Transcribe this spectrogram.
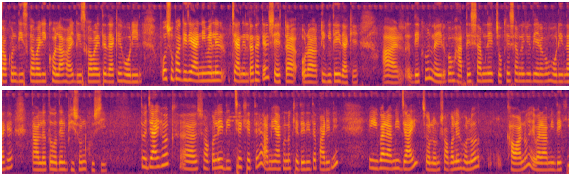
যখন ডিসকভারি খোলা হয় ডিসকভারিতে দেখে হরিণ, পশু পাখি যে অ্যানিমেলের চ্যানেলটা থাকে, সেটা ওরা টিভিতেই দেখে। আর দেখুন এরকম হাতের সামনে, চোখের সামনে যদি এরকম হরিণ দেখে, তাহলে তো ওদের ভীষণ খুশি। তো যাই হোক সকলেই দিচ্ছে খেতে, আমি এখনও খেতে দিতে পারিনি। এইবার আমি যাই, চলুন, সকলের হলো খাওয়ানো, এবার আমি দেখি,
